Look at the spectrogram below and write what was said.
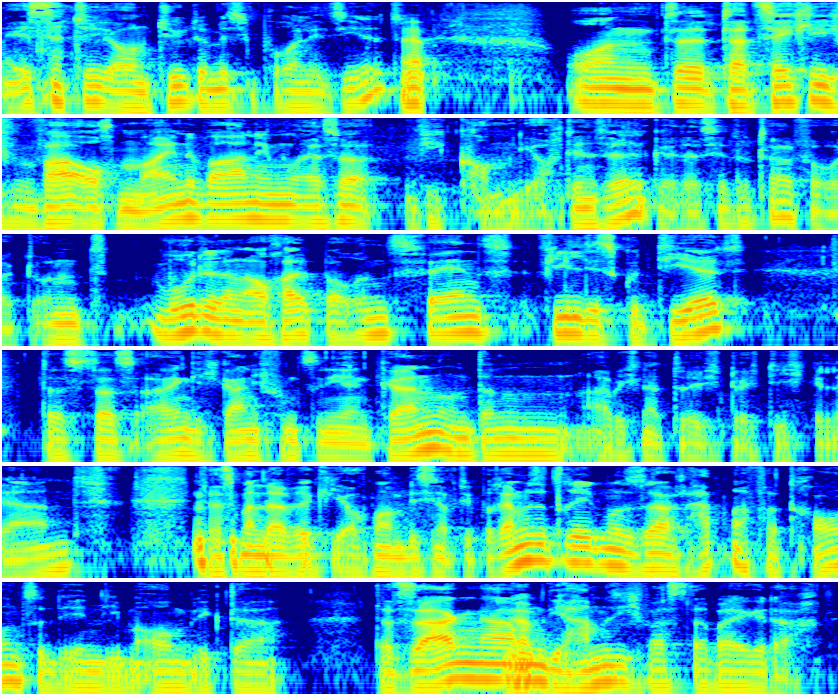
Er ist natürlich auch ein Typ, der ein bisschen polarisiert. Ja. Und äh, tatsächlich war auch meine Wahrnehmung erstmal, wie kommen die auf den Selke? Das ist ja total verrückt. Und wurde dann auch halt bei uns Fans viel diskutiert dass das eigentlich gar nicht funktionieren kann. Und dann habe ich natürlich durch dich gelernt, dass man da wirklich auch mal ein bisschen auf die Bremse treten muss und sagt, hat mal Vertrauen zu denen, die im Augenblick da das Sagen haben, ja. die haben sich was dabei gedacht.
